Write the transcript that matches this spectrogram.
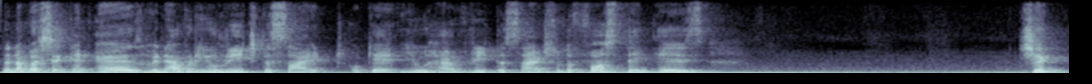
The number second is whenever you reach the site okay you have reached the site. So the first thing is check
